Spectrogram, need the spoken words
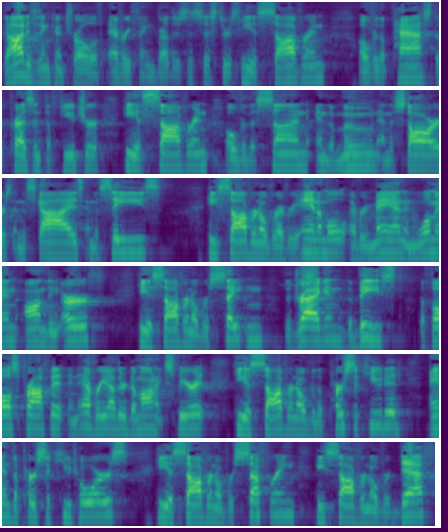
God is in control of everything, brothers and sisters. He is sovereign over the past, the present, the future. He is sovereign over the sun and the moon and the stars and the skies and the seas. He's sovereign over every animal, every man and woman on the earth. He is sovereign over Satan, the dragon, the beast, the false prophet, and every other demonic spirit. He is sovereign over the persecuted and the persecutors. He is sovereign over suffering. He's sovereign over death.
